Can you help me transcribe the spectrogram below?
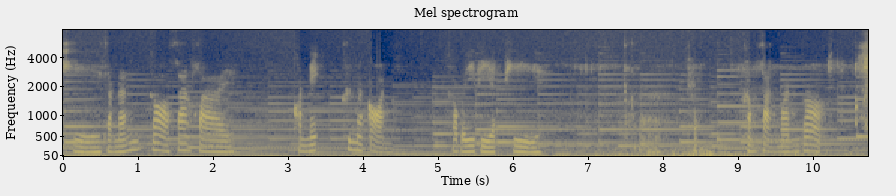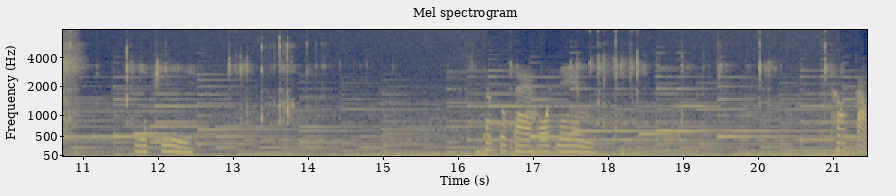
เค จากนั้นก็สร้างไฟล์ connect ขึ้นมาก่อน เข้าไปที่ php ครับคำสั่งมันก็ php ตั้งตัวแปร host name เท่ากับ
